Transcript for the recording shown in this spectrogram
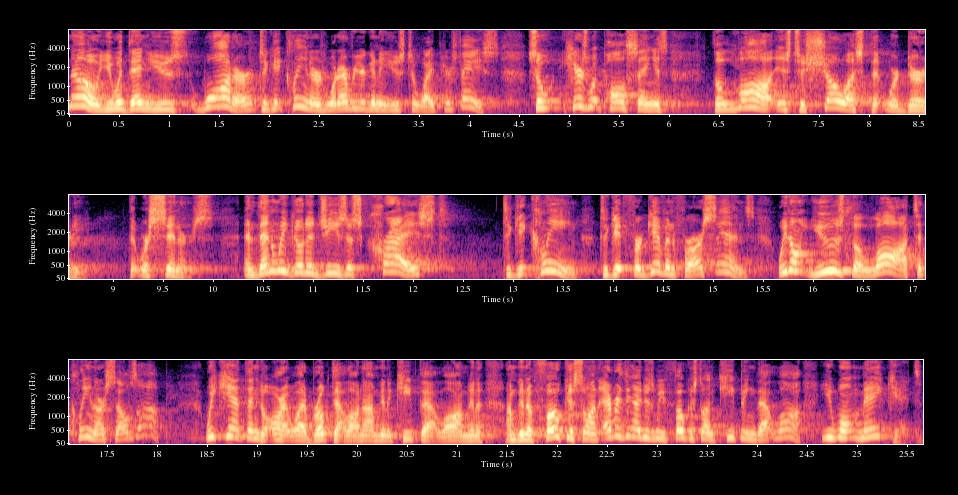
No, you would then use water to get clean or whatever you're going to use to wipe your face. So here's what Paul's saying is the law is to show us that we're dirty, that we're sinners. And then we go to Jesus Christ to get clean, to get forgiven for our sins. We don't use the law to clean ourselves up. We can't then go, all right, well, I broke that law. Now I'm going to keep that law. I'm going to, I'm going to focus on everything I do is be focused on keeping that law. You won't make it.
